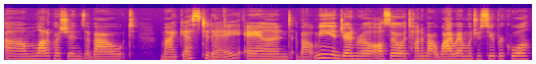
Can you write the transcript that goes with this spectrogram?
um, a lot of questions about my guest today and about me in general, also a ton about YWAM, which was super cool.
